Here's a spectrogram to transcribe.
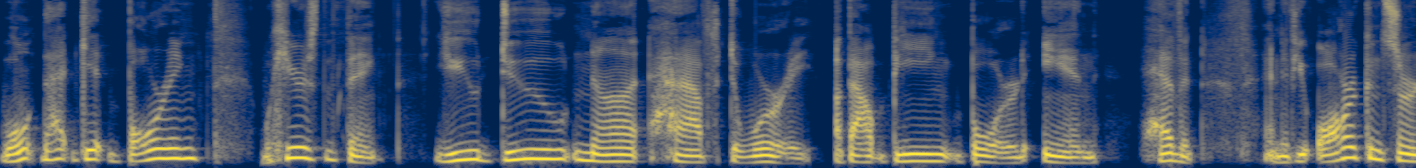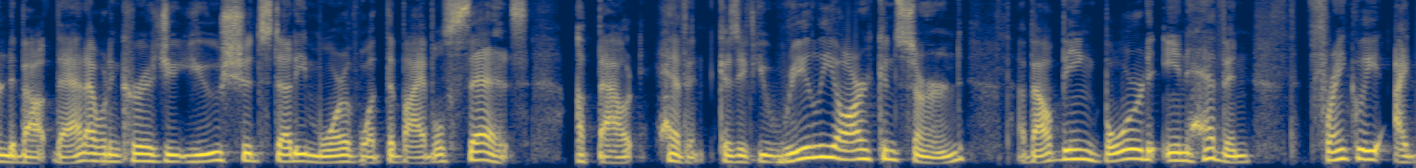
Won't that get boring? Well, here's the thing you do not have to worry about being bored in heaven. And if you are concerned about that, I would encourage you, you should study more of what the Bible says about heaven. Because if you really are concerned about being bored in heaven, frankly, I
